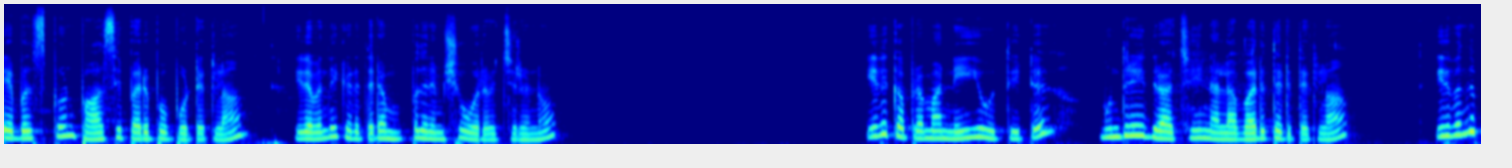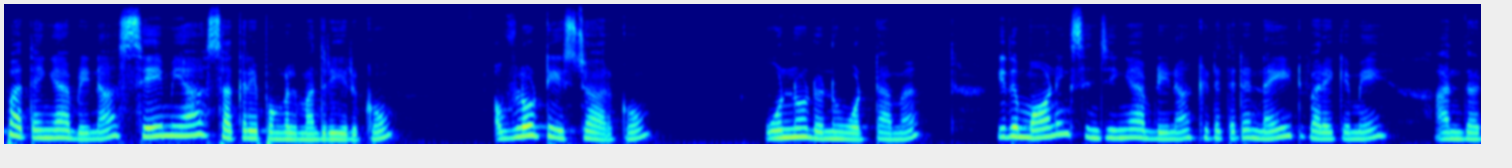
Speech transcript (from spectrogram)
டேபிள் ஸ்பூன் பாசி பருப்பு போட்டுக்கலாம். இதை வந்து கிட்டத்தட்ட முப்பது நிமிஷம் ஊற வச்சிடணும். இதுக்கப்புறமா நெய் ஊற்றிட்டு முந்திரி திராட்சையை நல்லா வறுத்தெடுத்துக்கலாம். இது வந்து பார்த்தீங்க அப்படின்னா சேமியா சர்க்கரை பொங்கல் மாதிரி இருக்கும். அவ்வளோ டேஸ்ட்டாக இருக்கும். ஒன்றோட ஒன்று ஒட்டாமல் இது மார்னிங் செஞ்சீங்க அப்படின்னா கிட்டத்தட்ட நைட் வரைக்குமே அந்த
